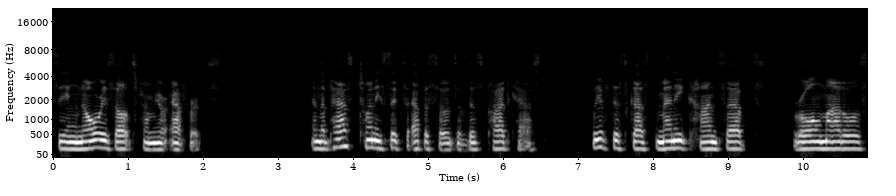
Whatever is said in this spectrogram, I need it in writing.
seeing no results from your efforts. In the past 26 episodes of this podcast, we've discussed many concepts, role models,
